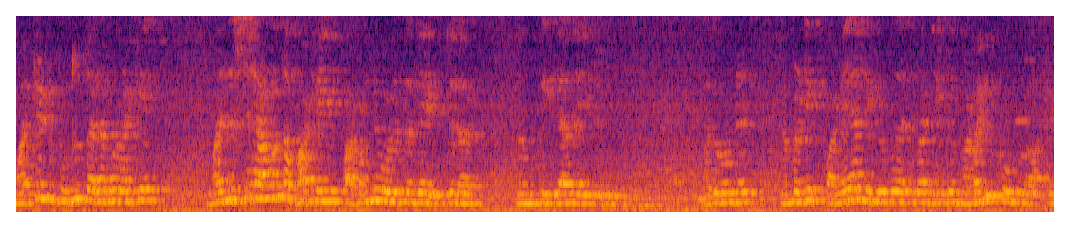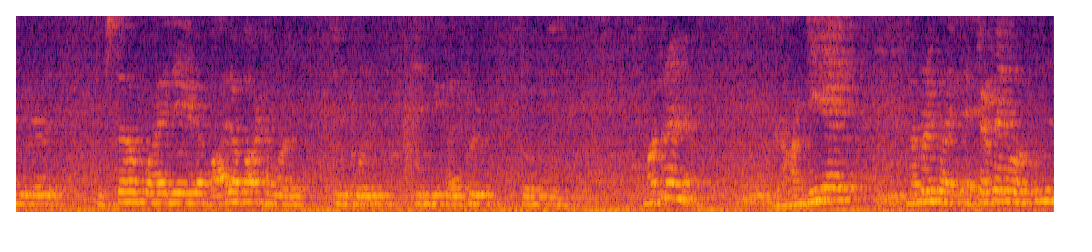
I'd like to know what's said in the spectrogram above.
മറ്റൊരു പുതുതലമുറയ്ക്ക് മനസ്സിലാവുന്ന ഭാഷയിൽ പറഞ്ഞു കൊടുക്കുന്ന എഴുത്തുകാർ നമുക്ക് ഇല്ലാതായിട്ടുണ്ട് അതുകൊണ്ട് നമ്മളുടെ ഈ പഴയ നിരൂപകന്മാരിലേക്ക് മടങ്ങിപ്പോവുക എന്നുള്ളത് പുസ്തകം വായനയുടെ ബാലപാഠമാണ് എനിക്കൊരു എനിക്ക് പലപ്പോഴും തോന്നുന്നത്. മാത്രമല്ല ഗാന്ധിയെ നമ്മൾ എത്ര പേര് ഓർക്കുന്നു?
